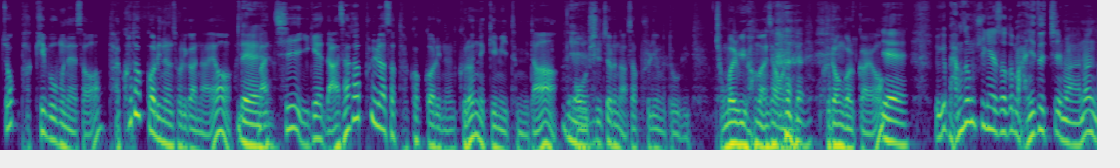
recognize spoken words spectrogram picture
쪽 바퀴 부분에서 덜커덕거리는 소리가 나요. 네. 마치 이게 나사가 풀려서 덜컥거리는 그런 느낌이 듭니다. 네. 오, 실제로 나사 풀리면 또 위- 정말 위험한 상황인데 그런 걸까요? 예. 이게 방송 중에서도 많이 듣지만은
